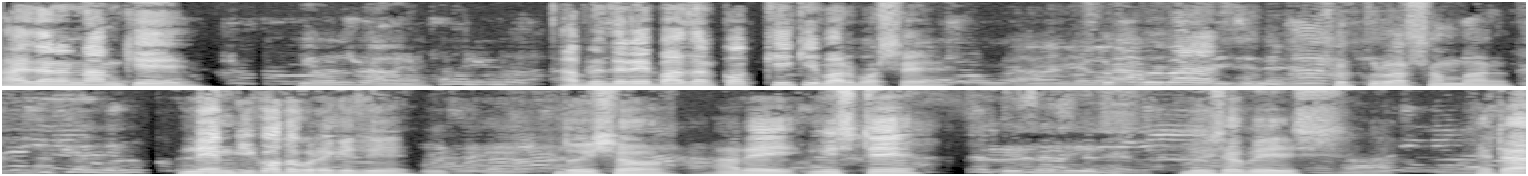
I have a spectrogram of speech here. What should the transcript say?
ভাইজানের নাম কি? আপনাদের এই বাজার ক- কি বার বসে? শুক্রবার, সোমবার। নেম কি কত করে কেজি? দুইশো। আর এই মিষ্টি? দুইশো বিশ। এটা?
